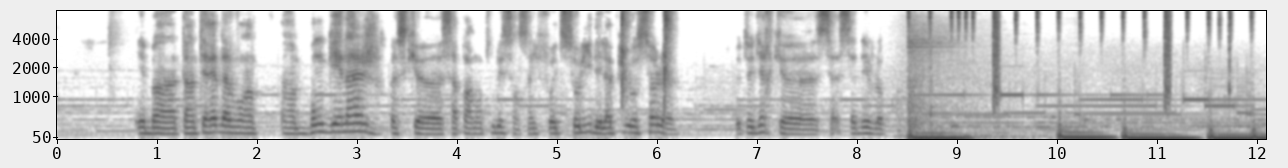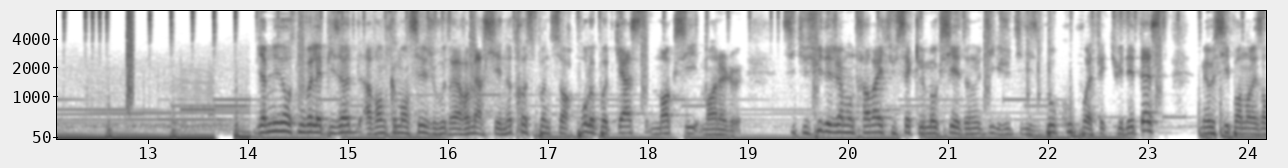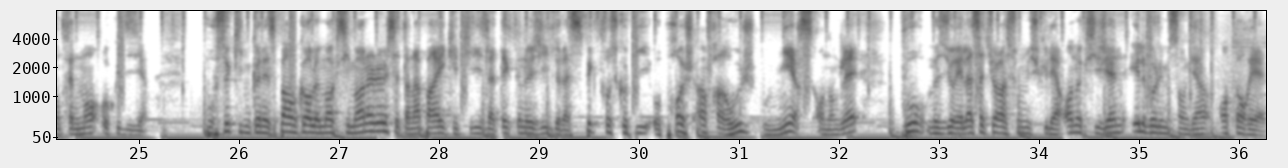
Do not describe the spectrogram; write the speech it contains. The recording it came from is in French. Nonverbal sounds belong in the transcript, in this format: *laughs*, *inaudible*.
eh ben, tu as intérêt d'avoir un, bon gainage parce que ça part dans tous les sens. Hein. Il faut être solide et l'appui au sol, je peux te dire que ça, ça développe. Bienvenue dans ce nouvel épisode. Avant de commencer, je voudrais remercier notre sponsor pour le podcast, Moxie Monitor. Si tu suis déjà mon travail, tu sais que le Moxie est un outil que j'utilise beaucoup pour effectuer des tests, mais aussi pendant les entraînements au quotidien. Pour ceux qui ne connaissent pas encore le Moxie Monitor, c'est un appareil qui utilise la technologie de la spectroscopie au proche infrarouge, ou NIRS en anglais, pour mesurer la saturation musculaire en oxygène et le volume sanguin en temps réel.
